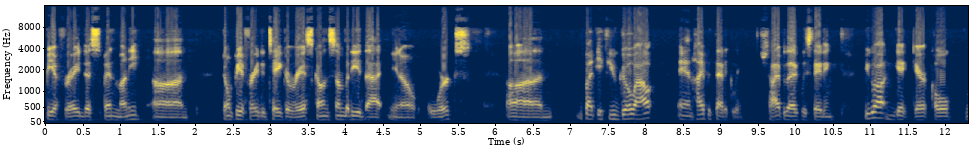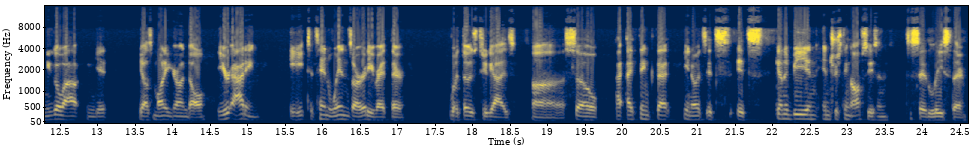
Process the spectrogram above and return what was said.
be afraid to spend money. Um, don't be afraid to take a risk on somebody that you know works. Um, but if you go out and hypothetically, just hypothetically stating, you go out and get Gerrit Cole, and you go out and get Yasmani Grandal, you're adding eight to ten wins already right there with those two guys. Uh, so I, I, think that you know it's it's it's going to be an interesting offseason to say the least there.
